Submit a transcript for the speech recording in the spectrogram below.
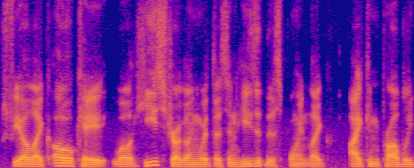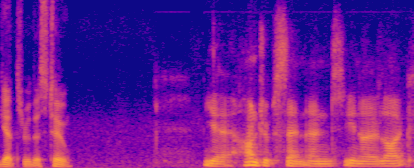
feel like, oh, okay, well, he's struggling with this and he's at this point. Like, I can probably get through this too. Yeah, hundred percent. And you know, like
